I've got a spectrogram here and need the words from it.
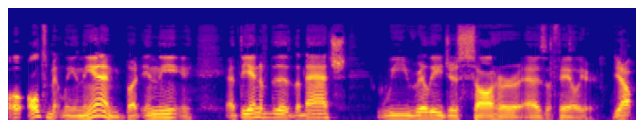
ultimately in the end. But in the, at the end of the, the match, we really just saw her as a failure. Yep.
